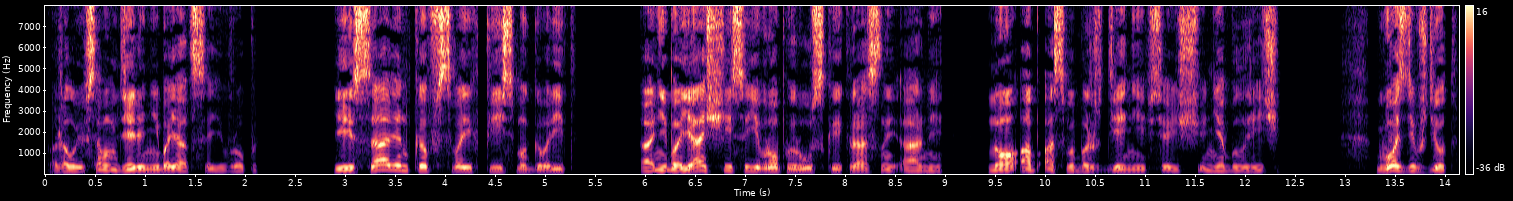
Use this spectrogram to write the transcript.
Пожалуй, в самом деле не боятся Европы. И Савенков в своих письмах говорит о не боящейся Европы русской Красной армии, но об освобождении все еще не было речи. Гвоздев ждет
